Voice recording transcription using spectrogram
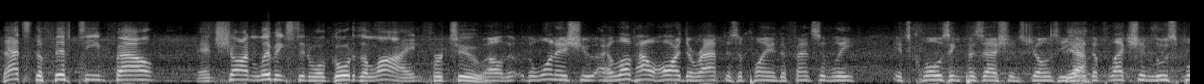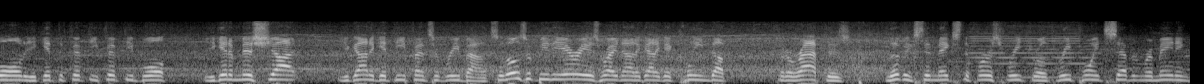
That's the 15 foul. And Shaun Livingston will go to the line for two. Well, the, the one issue, I love how hard the Raptors are playing defensively. it's closing possessions, Jones. You Yeah. get a deflection, loose ball, you get the 50-50 ball, you get a missed shot, you got to get defensive rebounds. So those would be the areas right now that got to get cleaned up for the Raptors. Livingston makes the first free throw, 3.7 remaining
